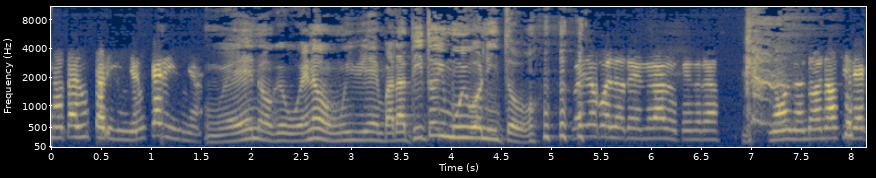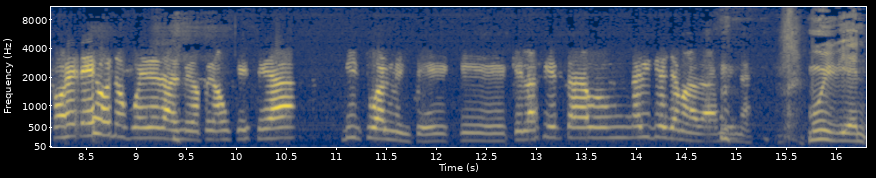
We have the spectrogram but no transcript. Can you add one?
notar un cariño, un cariño. bueno, qué bueno, muy bien, baratito y muy bonito. Bueno, pues lo tendrá, lo tendrá. No, no, no, no, si le coge lejos no puede dármelo, pero aunque sea virtualmente, que, que la sienta una videollamada. nena. Muy bien.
